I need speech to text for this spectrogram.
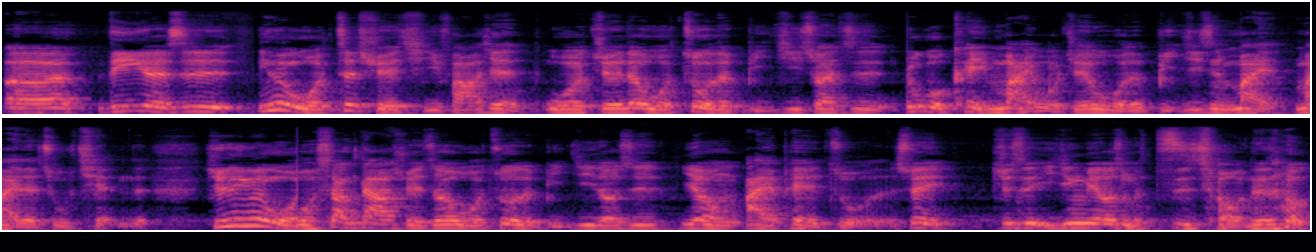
呃，第一个是因为我这学期发现，我觉得我做的笔记算是，如果可以卖，我觉得我的笔记是卖卖得出钱的。就是因为我我上大学之后，我做的笔记都是用 iPad 做的，所以就是已经没有什么字丑那种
